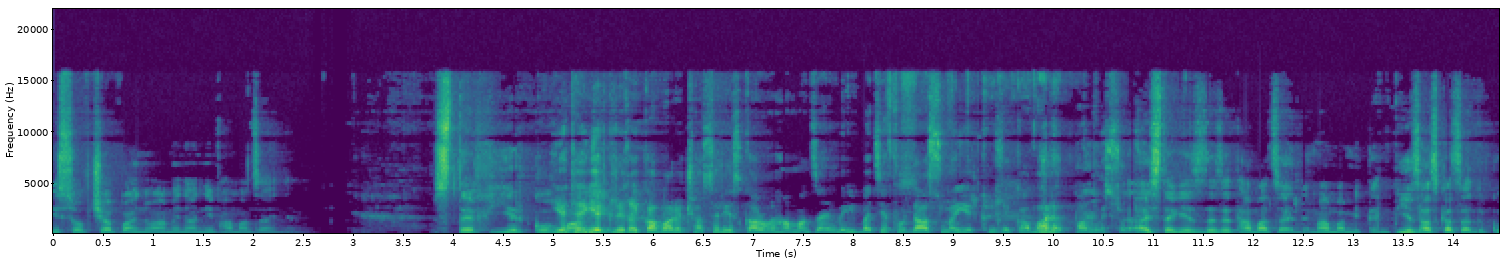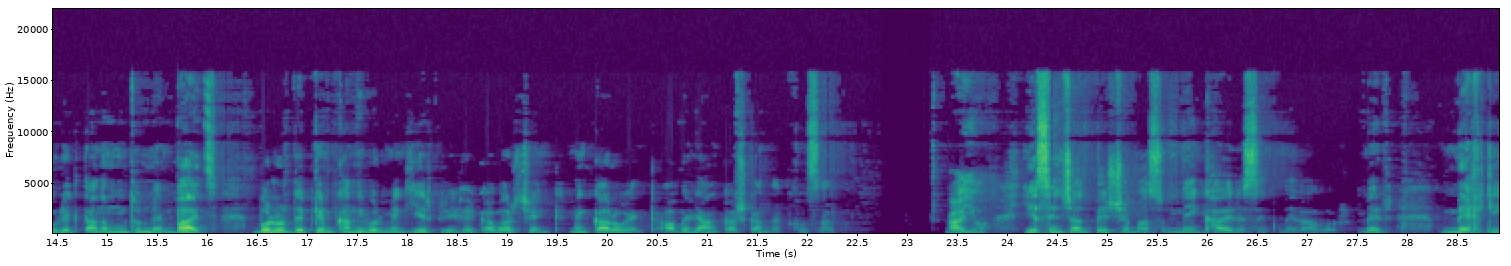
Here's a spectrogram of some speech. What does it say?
կիսով չափ այնուամենայնիվ համաձայն եմ ստեղ երկկողմանի Եթե երկրի ղեկավարը չասեր, ես կարող եմ համաձայնվեի, բայց երբ որ դա ասում է երկրի ղեկավարը, պարոն Մեսրոպ։ Այստեղ ես դեզ հետ համաձայն եմ, համամիտ եմ։ Ես հասկացա դուք ուր եք տանում, ընդունում եմ, բայց բոլոր դեպքերում, քանի որ մենք երկրի ղեկավար չենք, մենք կարող ենք ավելի անկաշկանդակ խոսալ։ Այո, ես հենց այնպես չեմ ասում, մենք հայրս ենք մեղավոր։ Մեր մեղքի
